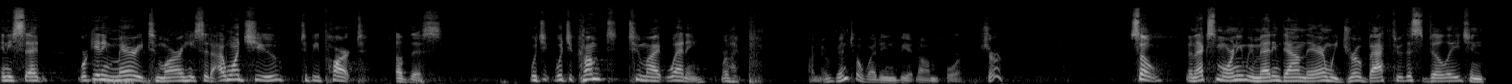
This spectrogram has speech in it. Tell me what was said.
And he said, We're getting married tomorrow. He said, I want you to be part of this. Would you, would you come t- to my wedding? We're like, I've never been to a wedding in Vietnam before. Sure. So the next morning, we met him down there and we drove back through this village. And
